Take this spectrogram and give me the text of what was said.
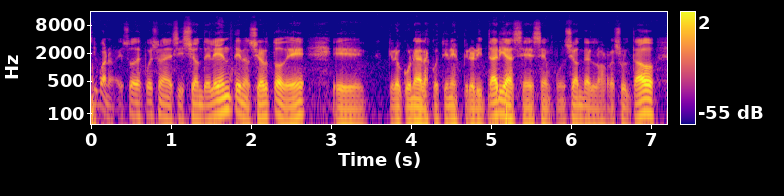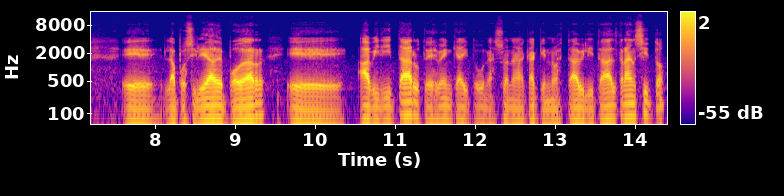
Sí, bueno, eso después es una decisión del ente, ¿no es cierto? De, eh, creo que una de las cuestiones prioritarias es en función de los resultados, eh, la posibilidad de poder eh, habilitar, ustedes ven que hay toda una zona acá que no está habilitada al tránsito,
